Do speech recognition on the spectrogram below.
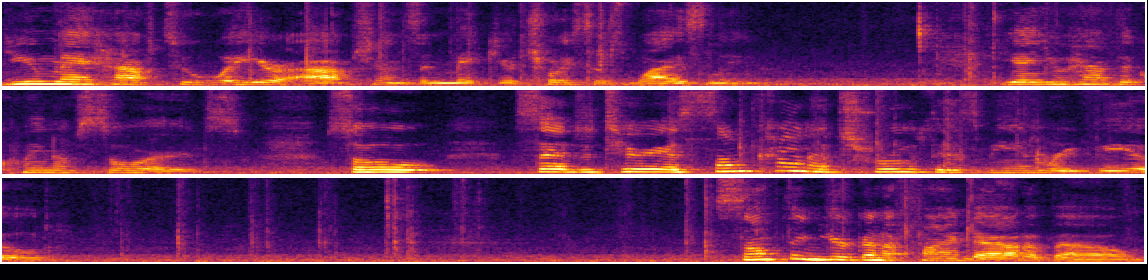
You may have to weigh your options and make your choices wisely. Yeah, you have the Queen of Swords. So, Sagittarius, some kind of truth is being revealed. Something you're going to find out about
